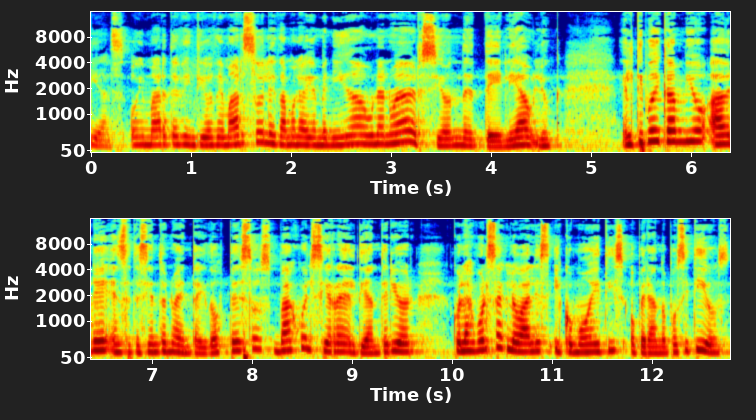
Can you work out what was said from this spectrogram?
días, hoy martes 22 de marzo les damos la bienvenida a una nueva versión de Daily Outlook. El tipo de cambio abre en 792 pesos bajo el cierre del día anterior, con las bolsas globales y commodities operando positivos,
